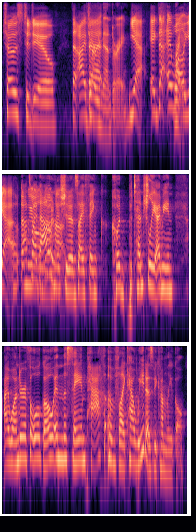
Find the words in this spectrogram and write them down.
chose to do that I bet. Gerrymandering. Yeah, exactly. Eh, well, Right. yeah. and That's we why ballot how- initiatives, I think, could potentially. I mean, I wonder if it will go in the same path of like how weed has become legal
